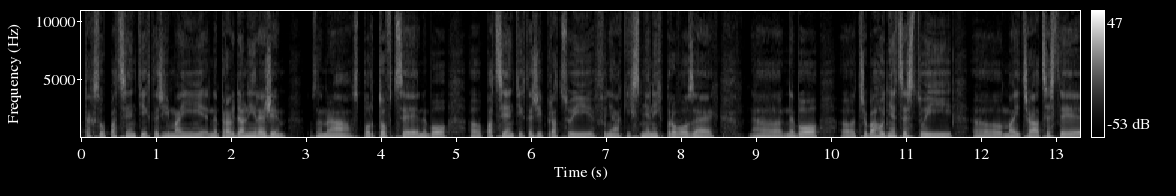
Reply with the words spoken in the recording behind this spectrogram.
tak jsou pacienti, kteří mají nepravidelný režim. To znamená sportovci nebo eh, pacienti, kteří pracují v nějakých směných provozech, eh, nebo třeba hodně cestují, mají třeba cesty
